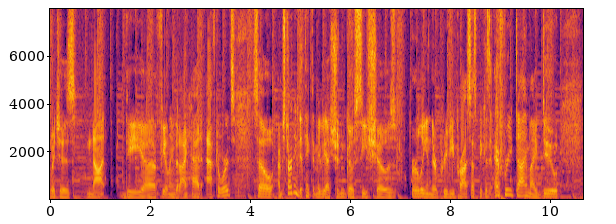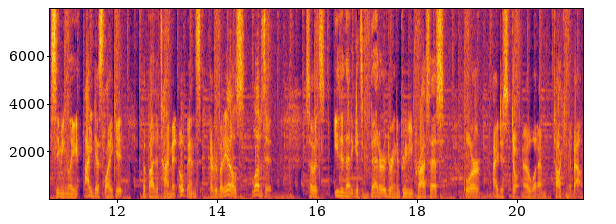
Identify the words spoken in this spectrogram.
which is not the uh, feeling that I had afterwards. So I'm starting to think that maybe I shouldn't go see shows early in their preview process because every time I do, seemingly I dislike it, but by the time it opens, everybody else loves it. So it's either that it gets better during the preview process, or I just don't know what I'm talking about.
